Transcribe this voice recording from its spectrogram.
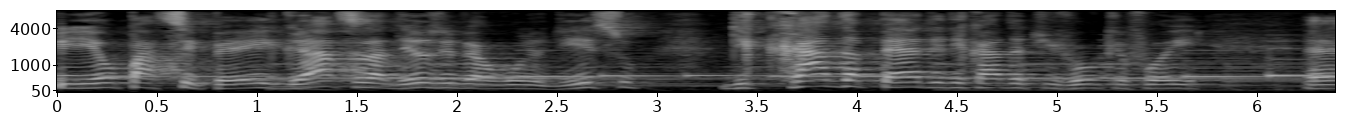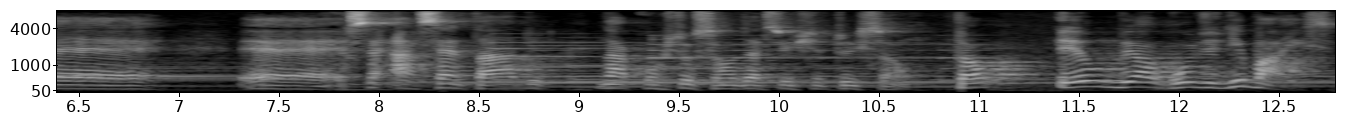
E eu participei, graças a Deus e me orgulho disso, de cada pedra e de cada tijolo que foi é, é, assentado na construção dessa instituição. Então, eu me orgulho demais.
